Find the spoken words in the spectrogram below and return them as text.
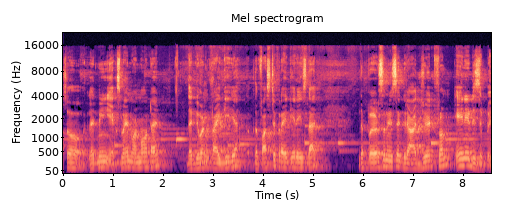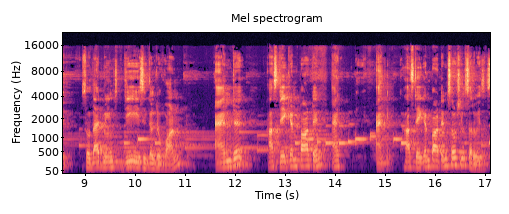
So let me explain one more time. The given criteria the first criteria is that the person is a graduate from any discipline. So that means g is equal to 1 and has taken part in and has taken part in social services.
